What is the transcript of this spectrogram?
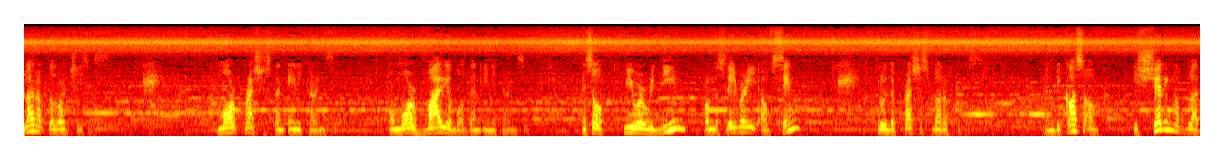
blood of the Lord Jesus. More precious than any currency, or more valuable than any currency. And so we were redeemed from the slavery of sin through the precious blood of Christ. And because of his shedding of blood,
